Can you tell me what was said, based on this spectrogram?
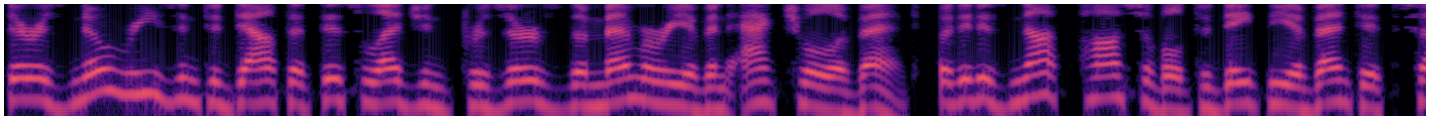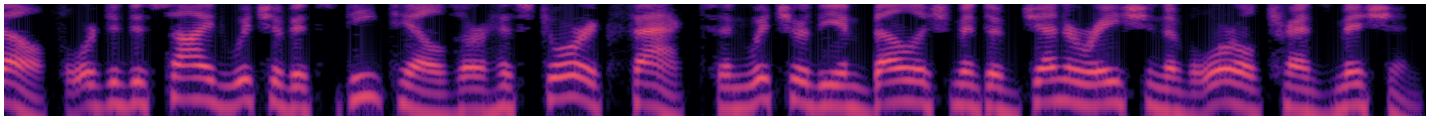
There is no reason to doubt that this legend preserves the memory of an actual event, but it is not possible to date the event itself or to decide which of its details are historic facts and which are the embellishment of generation of oral transmission.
